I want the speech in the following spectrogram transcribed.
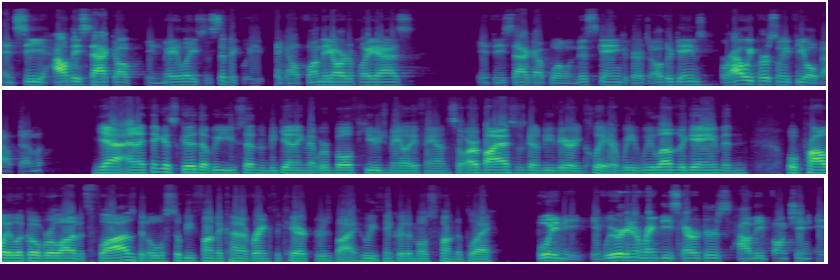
and see how they stack up in Melee specifically, like how fun they are to play as, if they stack up well in this game compared to other games, or how we personally feel about them. Yeah, and I think it's good that we you said in the beginning that we're both huge Melee fans, so our bias is going to be very clear. We we love the game and we'll probably look over a lot of its flaws, but it will still be fun to kind of rank the characters by who we think are the most fun to play. Boy me, if we were going to rank these characters, how they function in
